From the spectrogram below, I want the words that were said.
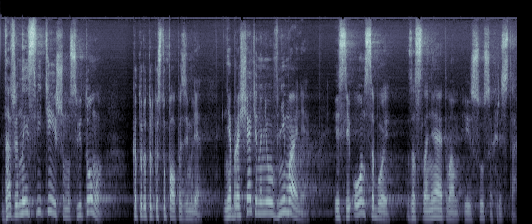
даже наисвятейшему святому, который только ступал по земле. Не обращайте на него внимания, если он собой заслоняет вам Иисуса Христа.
